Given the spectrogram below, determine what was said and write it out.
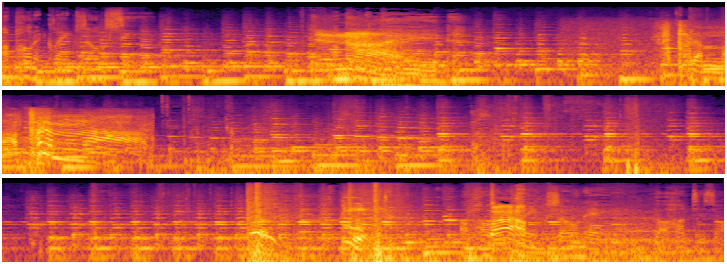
Opponent claimed Zone C. Denied him up, put wow. zone A, the hunt is on.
